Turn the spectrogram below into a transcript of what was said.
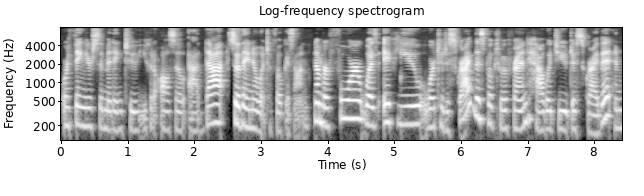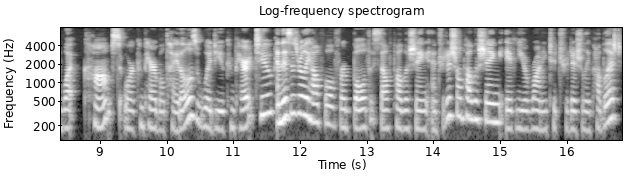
or thing you're submitting to, you could also add that so they know what to focus on. Number four was if you were to describe this book to a friend, how would you describe it and what comps or comparable titles would you compare it to? And this is really helpful for both self-publishing and traditional publishing if you're wanting to traditionally published,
